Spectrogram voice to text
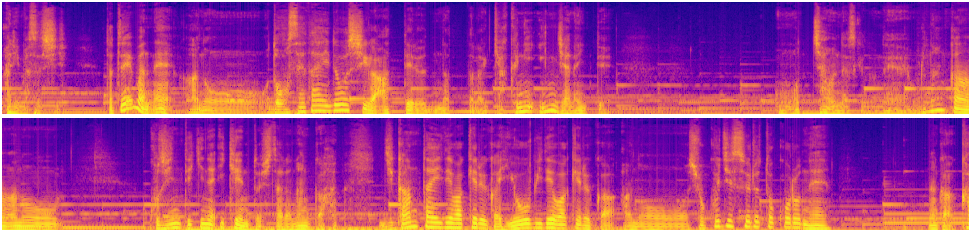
ありますし、例えばね、あの、同世代同士が会ってるんだったら逆にいいんじゃないって思っちゃうんですけどね。俺なんか、あの、個人的な意見としたらなんか時間帯で分けるか曜日で分けるか、あの、食事するところねなんかフ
